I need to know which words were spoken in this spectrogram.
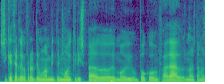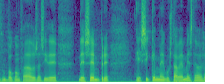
sí que é certo que Ferrol ten un ambiente moi crispado, moi un pouco enfadados, non? estamos un pouco enfadados así de, de sempre, e sí que me gustaba, e me estaba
